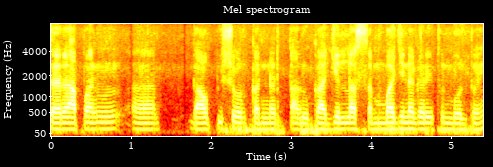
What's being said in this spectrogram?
तर आपण गाव पिशोर कन्नड तालुका जिल्हा संभाजीनगर येथून बोलतोय.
